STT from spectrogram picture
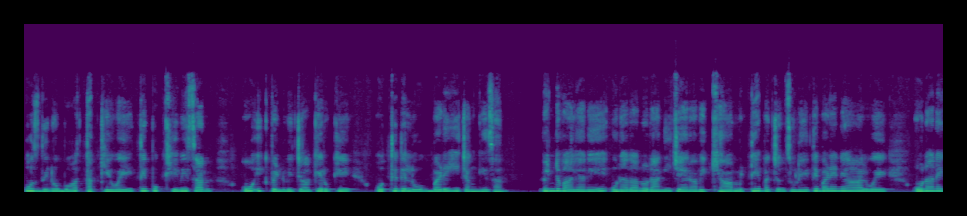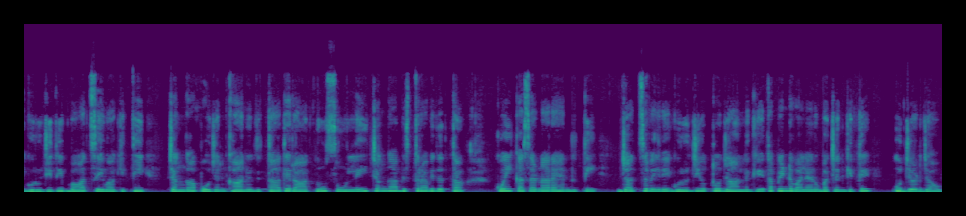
ਉਸ ਦਿਨ ਉਹ ਬਹੁਤ ਥੱਕੇ ਹੋਏ ਤੇ ਭੁੱਖੇ ਵੀ ਸਨ। ਉਹ ਇੱਕ ਪਿੰਡ ਵਿੱਚ ਜਾ ਕੇ ਰੁਕੇ। ਉੱਥੇ ਦੇ ਲੋਕ ਬੜੇ ਹੀ ਚੰਗੇ ਸਨ। ਪਿੰਡ ਵਾਲਿਆਂ ਨੇ ਉਹਨਾਂ ਦਾ ਨੂਰਾਨੀ ਚਿਹਰਾ ਵੇਖਿਆ, ਮਿੱਠੇ ਬਚਨ ਸੁਨੇ ਤੇ ਬੜੇ ਨਿਹਾਲ ਹੋਏ। ਉਹਨਾਂ ਨੇ ਗੁਰੂ ਜੀ ਦੀ ਬਹੁਤ ਸੇਵਾ ਕੀਤੀ, ਚੰਗਾ ਭੋਜਨ ਖਾਣ ਨੂੰ ਦਿੱਤਾ ਤੇ ਰਾਤ ਨੂੰ ਸੌਣ ਲਈ ਚੰਗਾ ਬਿਸਤਰਾ ਵੀ ਦਿੱਤਾ। ਕੋਈ ਕਸਰ ਨਾ ਰਹਿਣ ਦਿੱਤੀ। ਜਦ ਸਵੇਰੇ ਗੁਰੂ ਜੀ ਉੱਥੋਂ ਜਾਣ ਲੱਗੇ ਤਾਂ ਪਿੰਡ ਵਾਲਿਆਂ ਨੂੰ ਬਚਨ ਕੀਤੇ, ਉਜੜ ਜਾਓ।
